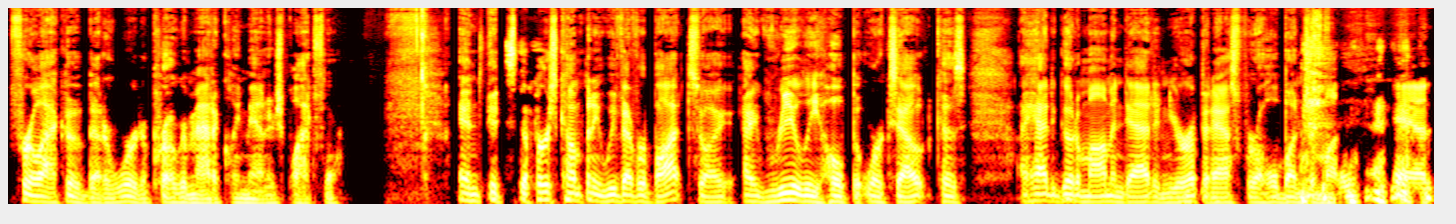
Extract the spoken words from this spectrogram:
for lack of a better word, a programmatically managed platform and it's the first company we've ever bought. So I, I really hope it works out because I had to go to mom and dad in Europe and ask for a whole bunch of money. and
